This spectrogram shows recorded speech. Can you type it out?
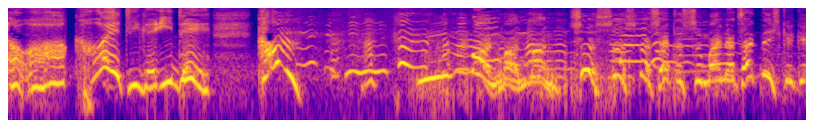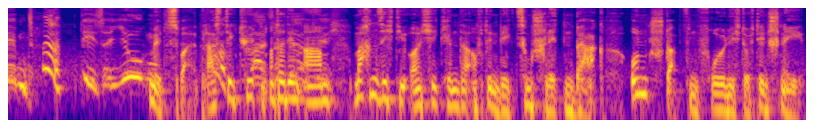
Oh, krötige Idee. Komm! Mann, Mann, Mann. Sus, sus, das hätte es zu meiner Zeit nicht gegeben. Ha, diese Jugend. Mit zwei Plastiktüten unter dem Arm machen sich die Olchi-Kinder auf den Weg zum Schlittenberg und stapfen fröhlich durch den Schnee.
